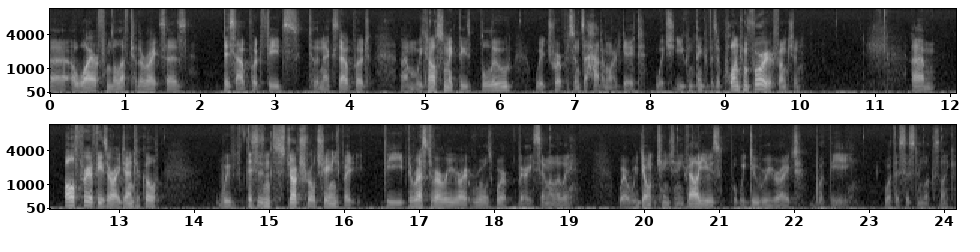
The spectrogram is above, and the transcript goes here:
uh, a wire from the left to the right says this output feeds to the next output. Um, we can also make these blue, which represents a Hadamard gate, which you can think of as a quantum Fourier function. Um, all three of these are identical. We've, this isn't a structural change, but the, the rest of our rewrite rules work very similarly, where we don't change any values, but we do rewrite what the, what the system looks like.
